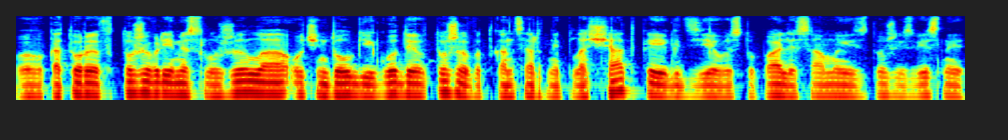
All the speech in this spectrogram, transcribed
э, которое в то же время служило очень долгие годы тоже вот концертной площадкой, где выступали самые тоже известные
